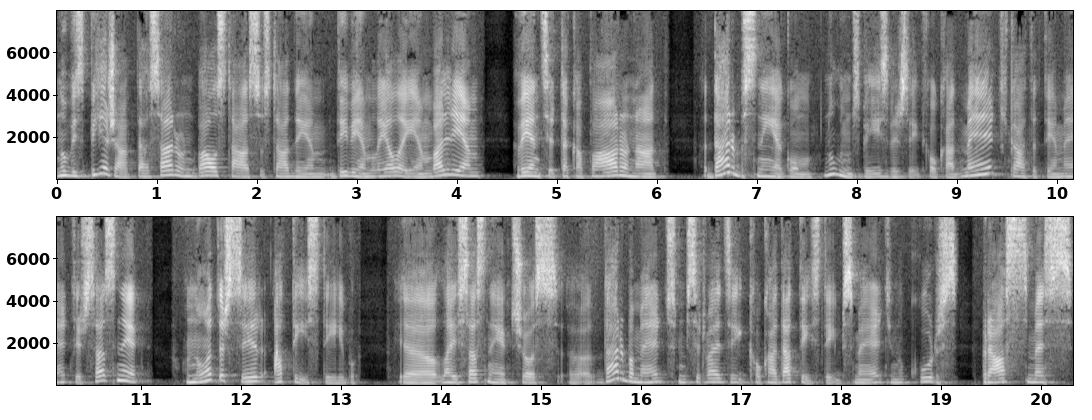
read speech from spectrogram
Nu, visbiežāk tā saruna balstās uz tādiem diviem lielajiem vaļiem. Viens ir pārunāt darba sniegumu, nu, mums bija izvirzīti kaut kādi mērķi, kā tie mērķi ir sasniegti, un otrs ir attīstību. Lai sasniegtu šos uh, darba mērķus, mums ir vajadzīgi kaut kādi attīstības mērķi, nu, kuras prasmes,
